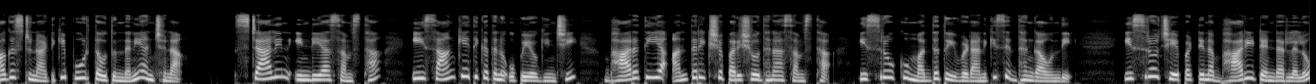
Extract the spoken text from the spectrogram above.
ఆగస్టు నాటికి పూర్తవుతుందని అంచనా. స్టాలిన్ ఇండియా సంస్థ ఈ సాంకేతికతను ఉపయోగించి భారతీయ అంతరిక్ష పరిశోధనా సంస్థ ఇస్రోకు మద్దతు ఇవ్వడానికి సిద్ధంగా ఉంది. ఇస్రో చేపట్టిన భారీ టెండర్లలో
